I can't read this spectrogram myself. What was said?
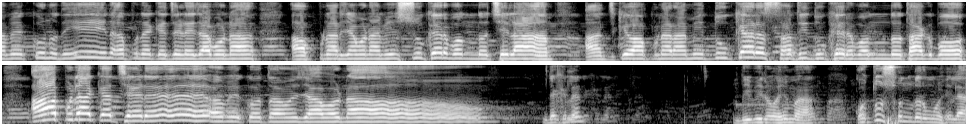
আমি কোনোদিন আপনাকে ছেড়ে যাব না। আপনার যেমন আমি সুখের বন্ধ ছিলাম, আজকেও আপনার আমি দুঃখের সাথী, দুঃখের বন্ধ থাকব। আপনাকে ছেড়ে আমি কোথাও যাব না। দেখলেন? বিবি রহিমা কত সুন্দর মহিলা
